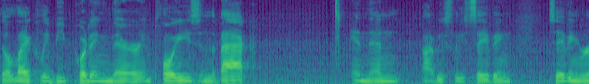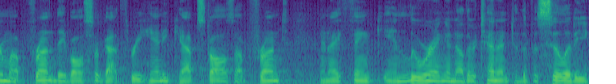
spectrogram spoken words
They'll likely be putting their employees in the back, and then obviously saving, saving room up front. They've also got three handicap stalls up front, and I think in luring another tenant to the facility,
